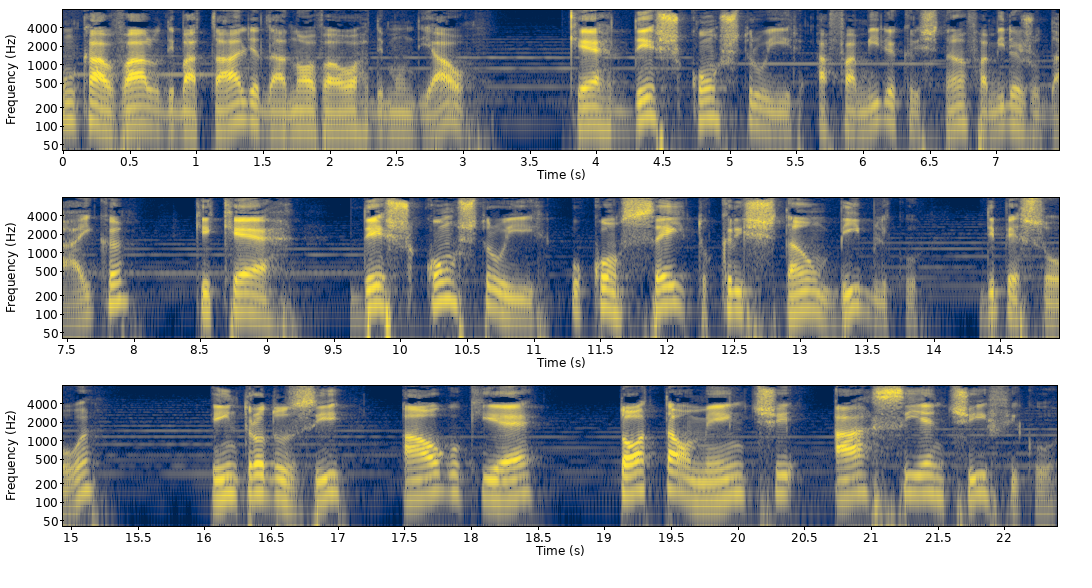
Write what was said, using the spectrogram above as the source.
um cavalo de batalha da nova ordem mundial quer desconstruir a família cristã, a família judaica, que quer desconstruir o conceito cristão bíblico de pessoa e introduzir algo que é totalmente acientífico.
